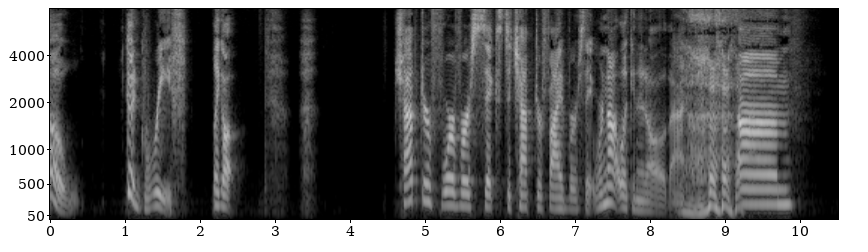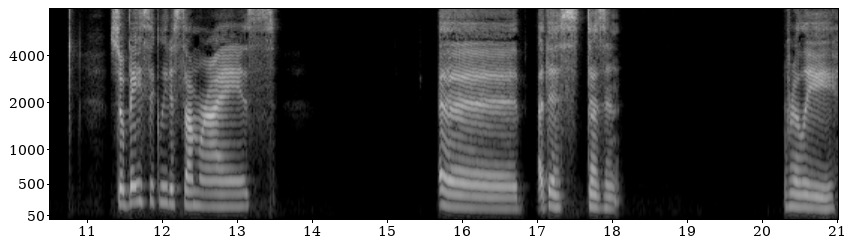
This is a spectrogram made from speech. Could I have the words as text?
oh, good grief. Like a chapter 4 verse 6 to chapter 5 verse 8. We're not looking at all of that. um so basically to summarize uh this doesn't really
